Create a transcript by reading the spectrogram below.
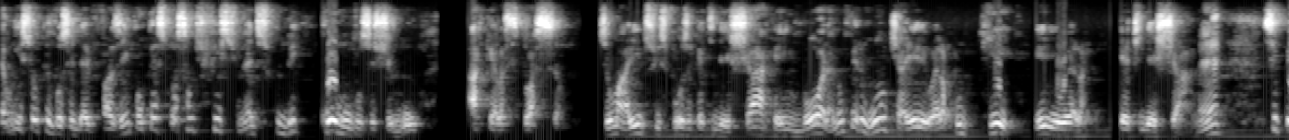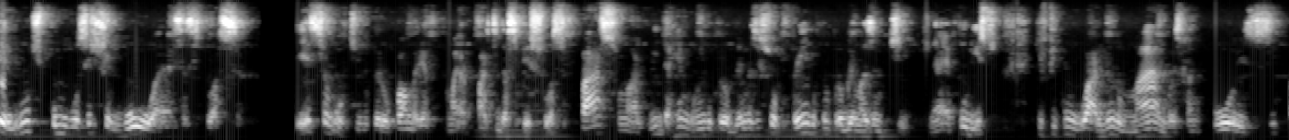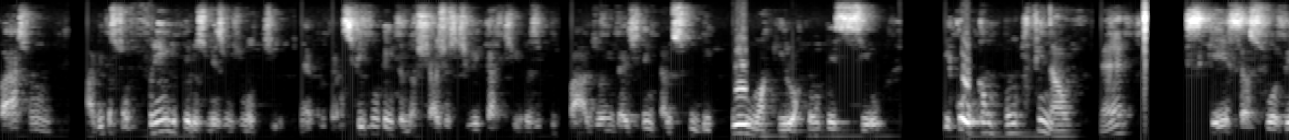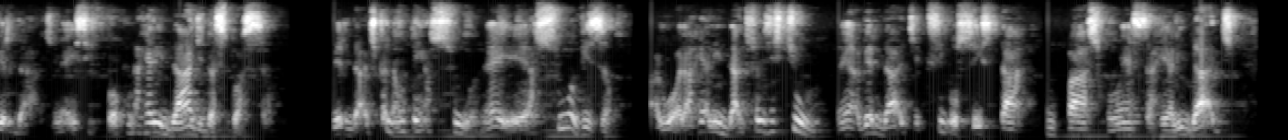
Então isso é o que você deve fazer em qualquer situação difícil, né? descobrir como você chegou àquela situação. Seu marido, sua esposa quer te deixar, quer ir embora, não pergunte a ele ou ela por que ele ou ela quer te deixar. Né? Se pergunte como você chegou a essa situação. Esse é o motivo pelo qual a maior parte das pessoas passam a vida remoendo problemas e sofrendo com problemas antigos. Né? É por isso que ficam guardando mágoas, rancores e passam a vida sofrendo pelos mesmos motivos. Né? Porque elas ficam tentando achar justificativas e culpados ao invés de tentar descobrir como aquilo aconteceu e colocar um ponto final. Né? Esqueça a sua verdade né? e se foque na realidade da situação. Verdade, cada um tem a sua, né? é a sua visão. Agora, a realidade só existe uma. Né? A verdade é que se você está em paz com essa realidade,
